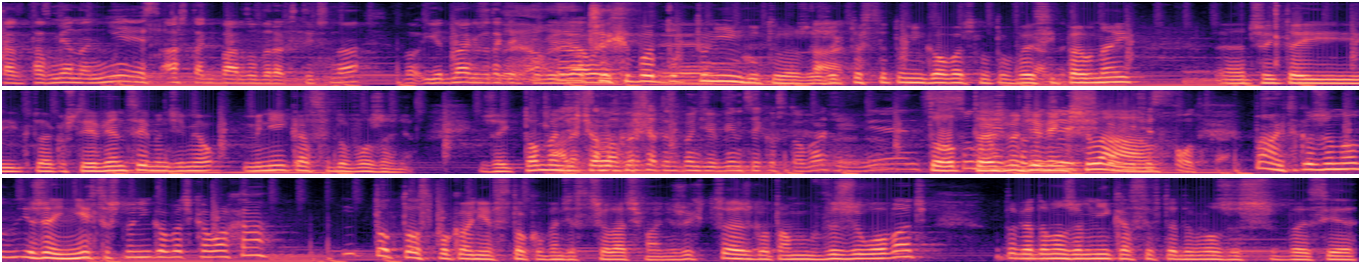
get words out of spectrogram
ta, ta zmiana nie jest aż tak bardzo drastyczna, no, jednakże tak jak powiedziałeś... Raczej chyba do y, tuningu tyle, że tak. jeżeli ktoś chce tuningować, no to w wersji pełnej, e, czyli tej, która kosztuje więcej, będzie miał mniej kasy do włożenia. Jeżeli to będzie Ale chciał sama wersja też będzie więcej kosztować, więc To też będzie większy się spotka. Tak, tylko że no, jeżeli nie chcesz tuningować kałacha, to to spokojnie w stoku będzie strzelać fajnie. Jeżeli chcesz go tam wyżyłować, no to wiadomo, że mniej kasy wtedy włożysz w wersję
